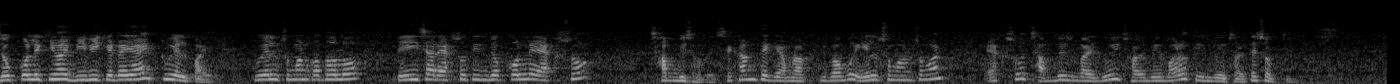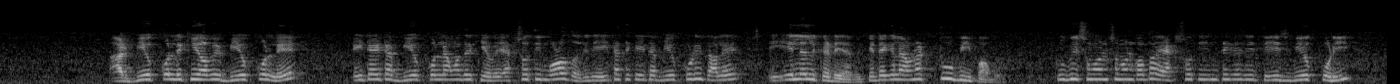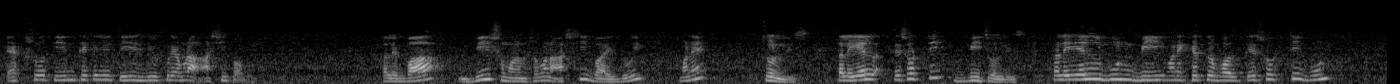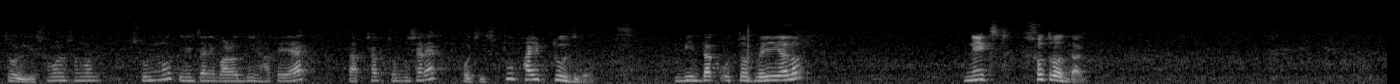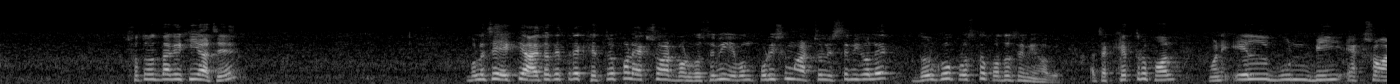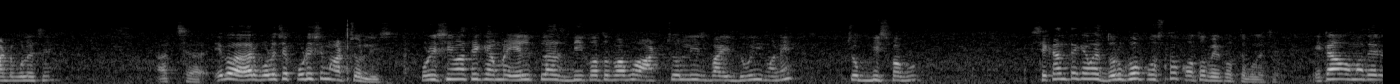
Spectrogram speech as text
যোগ করলে কি হয়? বিবি কেটে যায় টু এল পাই। টুয়েলভ সমান কত হলো? তেইশ আর একশো তিন যোগ করলে একশো ছাব্বিশ হবে। সেখান থেকে আমরা কি পাবো? এল সমান সমান একশো ছাব্বিশ বাই দুই, ছয় দুই বারো, তিন দুই ছয়, তেষট্টি। আর বিয়োগ করলে কি হবে? বিয়োগ করলে এইটা এটা বিয়োগ করলে আমাদের কি হবে? একশো তিন বড় তো? যদি এইটা থেকে এটা বিয়োগ করি তাহলে এই এল এল কেটে যাবে। কেটে গেলে আমরা টু বি পাবো। টু বি সমান সমান কত? একশো তিন থেকে যদি তেইশ বিয়োগ করি, একশো তিন থেকে যদি তেইশ বিয়োগ করি, আমরা আশি পাবো। তাহলে বা বি সমান সমান আশি বাই দুই মানে চল্লিশ। তাহলে এল তেষট্টি, বি চল্লিশ। তাহলে এল গুণ বি মানে ক্ষেত্রফল তেষট্টি গুণ চল্লিশ। সমান সমান শূন্য, তিন চারি বারো দুই, হাতে এক, চার চার চব্বিশ আর এক, পঁচিশ। Two five, two zero. বির দাগ উত্তর বেরিয়ে গেল। নেক্সট সতেরোর দাগ সতেরোর দাগে কি আছে? বলেছে, একটি আয়তক্ষেত্রের ক্ষেত্রফল একশো আট বর্গ সেমি এবং পরিসীমা আটচল্লিশ সেমি হলে দৈর্ঘ্য প্রস্থ কত সেমি হবে? আচ্ছা ক্ষেত্রফল মানে এল গুণ বি একশো আট বলেছে। আচ্ছা এবার বলেছে পরিসীমা আটচল্লিশ। পরিসীমা থেকে আমরা এল প্লাস বি কত পাবো? আটচল্লিশ বাই দুই মানে চব্বিশ পাবো। সেখান থেকে আমাদের দৈর্ঘ্য প্রস্থ কত বের করতে বলেছে? এটাও আমাদের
